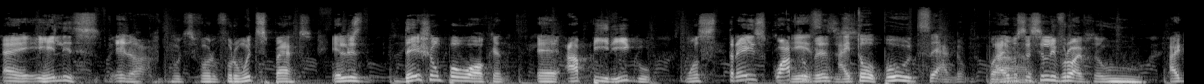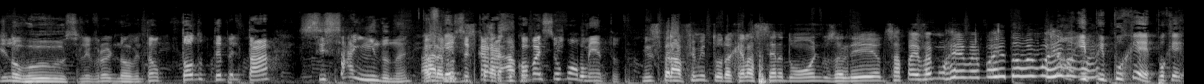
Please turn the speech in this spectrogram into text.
É, eles, eles ah, foram, foram muito espertos. Eles deixam Paul Walker é, a perigo umas três, quatro Isso. vezes. Aí tu, putz, é, pá. Aí você se livrou, aí você, uh, aí de novo, uh, se livrou de novo. Então todo tempo ele tá se saindo, né? Cara, você, caraca, qual vai ser o momento? Me esperava o filme todo, aquela cena do ônibus ali, eu disse, rapaz, vai morrer, vai morrer, não, vai morrer, vai morrer. E, e por quê? Porque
